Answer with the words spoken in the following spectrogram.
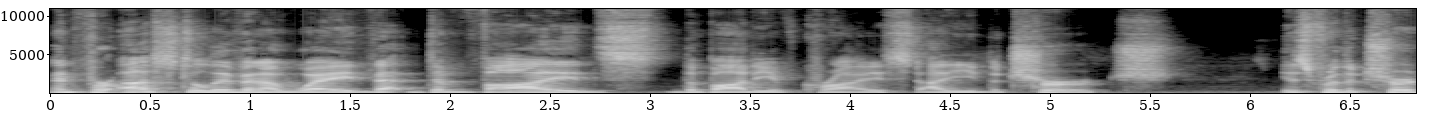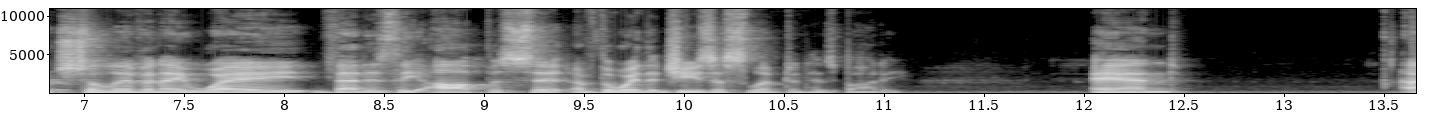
And for us to live in a way that divides the body of christ i.e the church is for the church to live in a way that is the opposite of the way that jesus lived in his body. And I,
